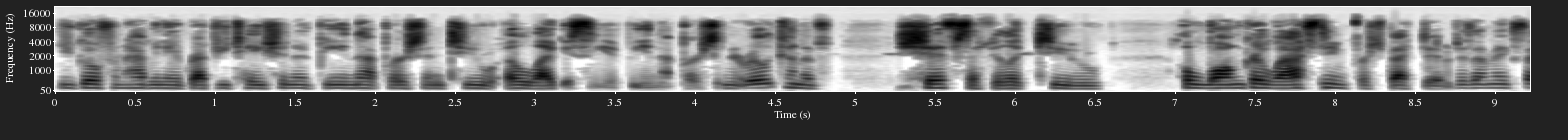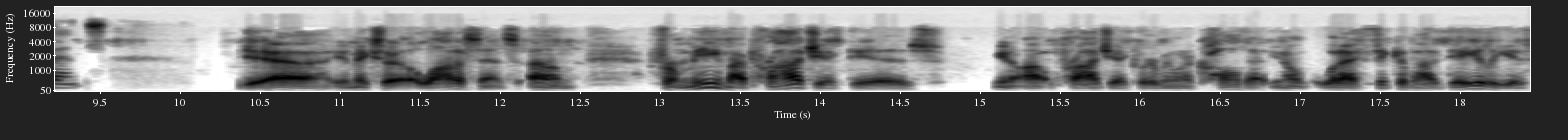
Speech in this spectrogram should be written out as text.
You go from having a reputation of being that person to a legacy of being that person. It really kind of shifts, I feel like, to a longer lasting perspective. Does that make sense? Yeah, it makes a lot of sense. Um, for me, my project is, you know, a project, whatever you want to call that. You know, what I think about daily is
